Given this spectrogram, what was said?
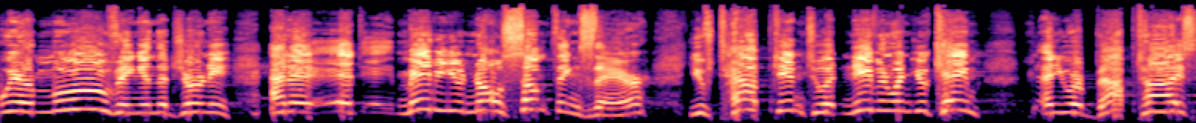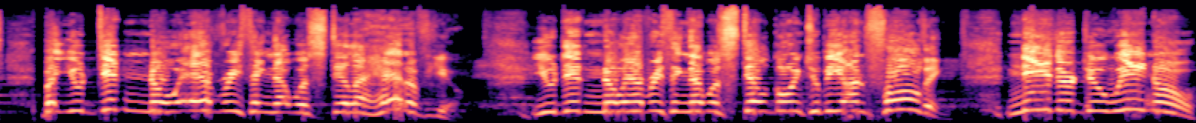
we are moving in the journey, and it, it, it, maybe you know something's there. You've tapped into it, and even when you came and you were baptized, but you didn't know everything that was still ahead of you. You didn't know everything that was still going to be unfolding. Neither do we know.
